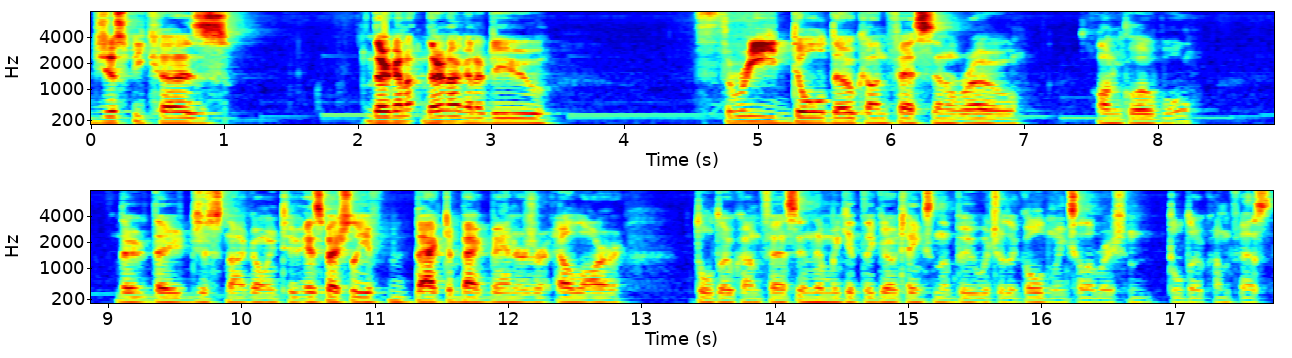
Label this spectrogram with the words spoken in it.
just because they're gonna they're not gonna do three dual Dokkan fests in a row on global. They're they're just not going to, especially if back to back banners are LR Dual Dokkan Fest, and then we get the Gotenks and the Buu, which are the Golden Week Celebration Dual Dokkan Fest.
